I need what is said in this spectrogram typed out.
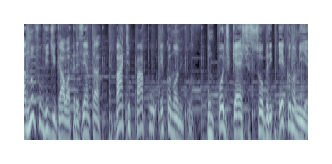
Ranulfo Vidigal apresenta Bate-Papo Econômico, um podcast sobre economia.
